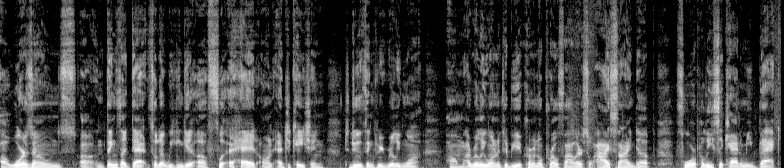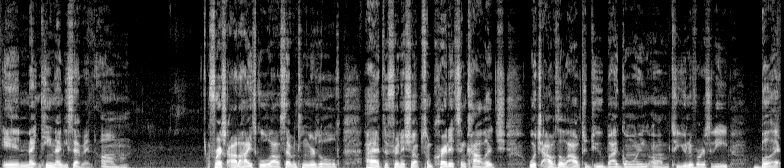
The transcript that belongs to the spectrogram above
uh, war zones uh, and things like that so that we can get a foot ahead on education to do the things we really want. Um, I really wanted to be a criminal profiler, so I signed up for Police Academy back in 1997. Um, fresh out of high school. I was 17 years old. I had to finish up some credits in college, which I was allowed to do by going um, to university. But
